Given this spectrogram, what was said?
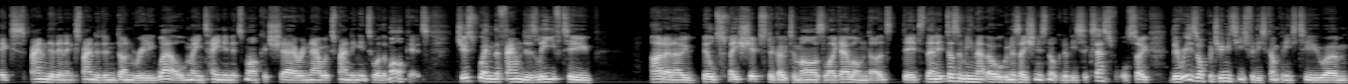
expanded and expanded and done really well, maintaining its market share and now expanding into other markets. Just when the founders leave to I don't know, build spaceships to go to Mars like Elon did, then it doesn't mean that the organization is not going to be successful. So there is opportunities for these companies to um,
